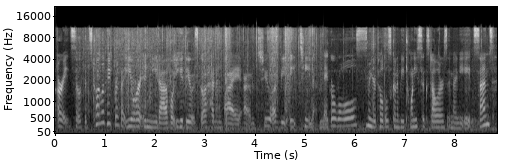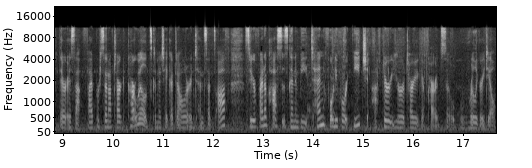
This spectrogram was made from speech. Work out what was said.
All right, so if it's toilet paper that you're in need of, what you could do is go ahead and buy um, two of the 18 mega rolls. Your total is going to be $26.98. There is that 5% off Target cartwheel. It's going to take a dollar and 10 cents off. So your final cost is going to be $10.44 each after your Target gift card. So really great deal.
